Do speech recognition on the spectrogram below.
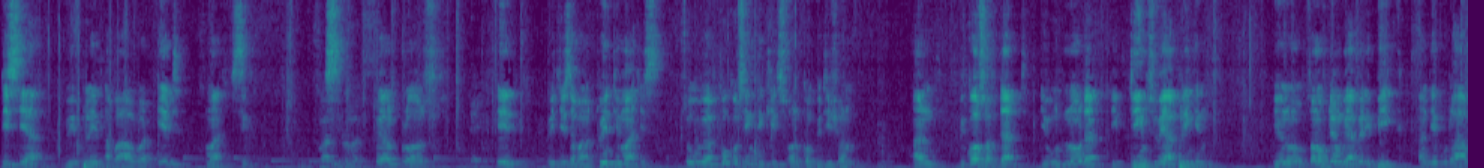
this year we played about what, eight matches, 12 plus 8, which is about 20 matches. So we were focusing the kids on competition. And because of that, you would know that the teams we are bringing, you know, some of them were very big and they could have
